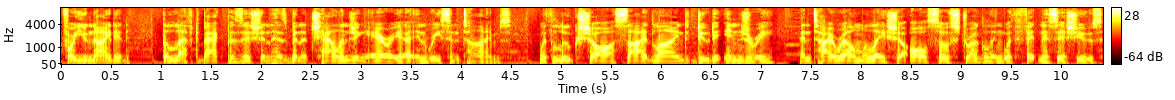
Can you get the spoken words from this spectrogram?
For United, the left-back position has been a challenging area in recent times, with Luke Shaw sidelined due to injury and Tyrell Malacia also struggling with fitness issues,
